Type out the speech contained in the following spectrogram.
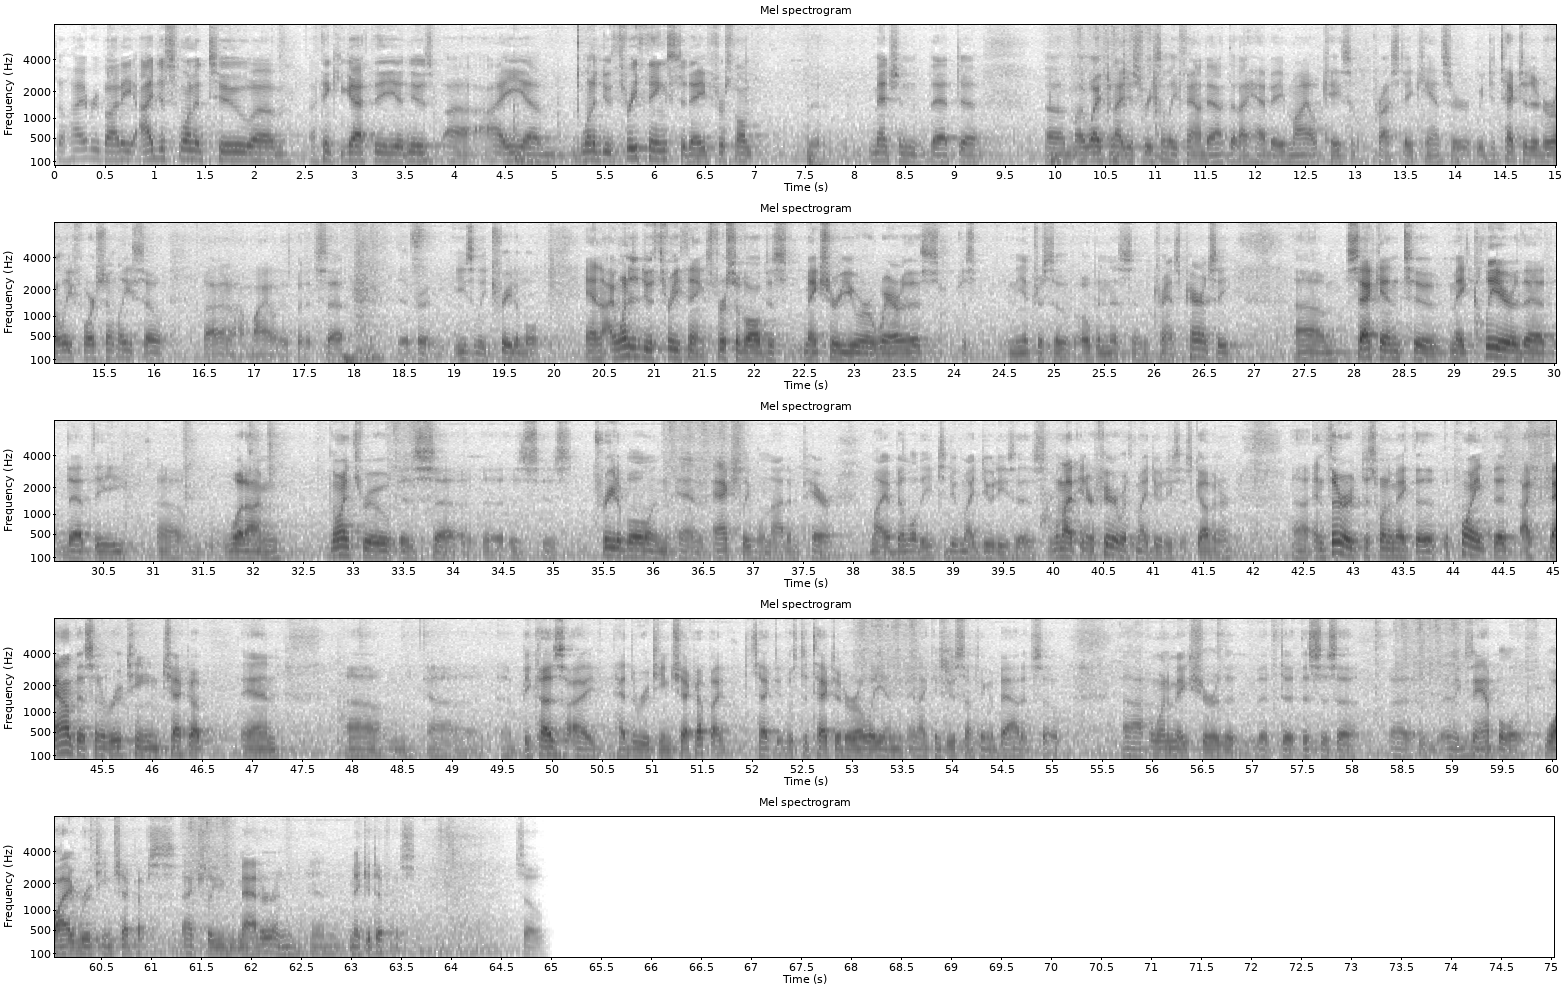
So hi, everybody. I just wanted to, um, I think you got the news. Uh, I um, want to do three things today. First of all, mention that uh, uh, my wife and I just recently found out that I have a mild case of prostate cancer. We detected it early, fortunately, so I don't know how mild it is, but it's uh, easily treatable. And I wanted to do three things. First of all, just make sure you are aware of this, just in the interest of openness and transparency. Um, second, to make clear that, that the, uh, what I'm going through is, uh, is, is treatable and, and actually will not impair my ability to do my duties as, will not interfere with my duties as governor. Uh, and third, just want to make the, the point that I found this in a routine checkup and um, uh, because I had the routine checkup, I detected, was detected early and, and I can do something about it. So uh, I want to make sure that, that this is a, an example of why routine checkups actually matter and, and make a difference. So.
